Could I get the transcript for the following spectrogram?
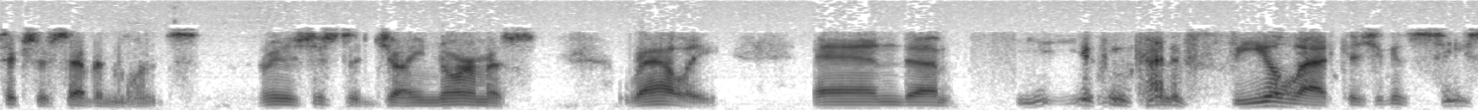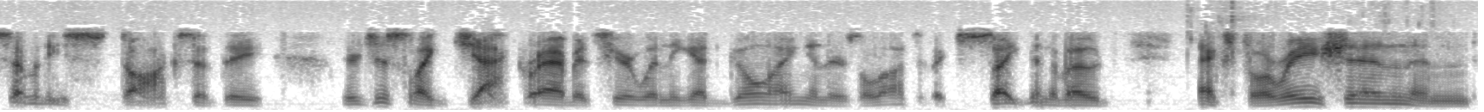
six or seven months. I mean, it's just a ginormous rally, and um, you, you can kind of feel that because you can see some of these stocks that they they're just like jackrabbits here when they get going, and there's a lots of excitement about exploration and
